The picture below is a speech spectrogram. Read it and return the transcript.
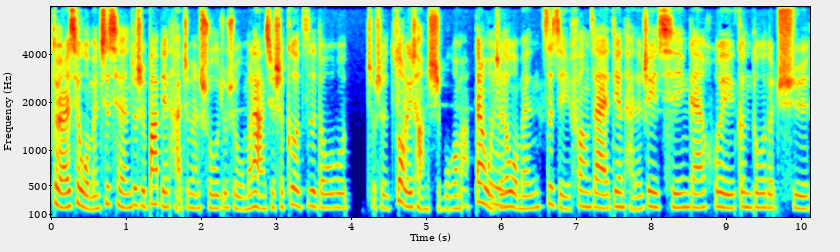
对，而且我们之前就是《巴别塔》这本书，就是我们俩其实各自都就是做了一场直播嘛。但是我觉得嗯我们自己放在电台的这一期，应该会更多的去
